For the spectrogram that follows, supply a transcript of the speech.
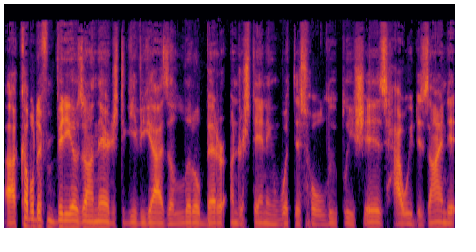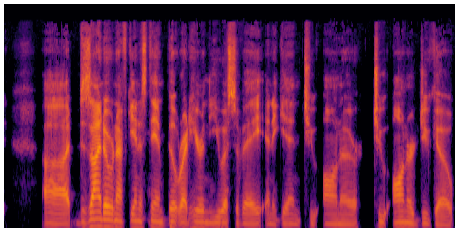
a couple different videos on there just to give you guys a little better understanding what this whole loop leash is, how we designed it. Uh, designed over in Afghanistan, built right here in the U.S. of A. And again, to honor to honor Duco.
